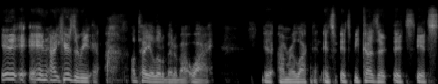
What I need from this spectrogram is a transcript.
it, it, and I, here's the re- I'll tell you a little bit about why. I'm reluctant. It's it's because it, it's it's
